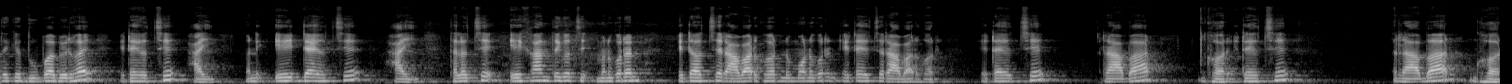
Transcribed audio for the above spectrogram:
থেকে দু পা বের হয় এটাই হচ্ছে হাই মানে এইটাই হচ্ছে হাই। তাহলে হচ্ছে এখান থেকে হচ্ছে, মনে করেন এটা হচ্ছে রাবার ঘর, মনে করেন এটাই হচ্ছে রাবার ঘর। এটাই হচ্ছে রাবার ঘর, এটাই হচ্ছে রাবার ঘর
